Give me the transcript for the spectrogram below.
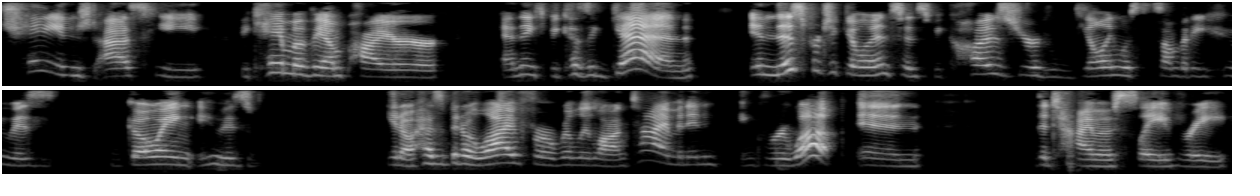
changed as he became a vampire and things because again in this particular instance because you're dealing with somebody who is going who is you know has been alive for a really long time and, in, and grew up in the time of slavery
